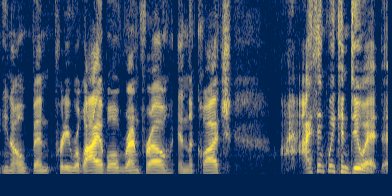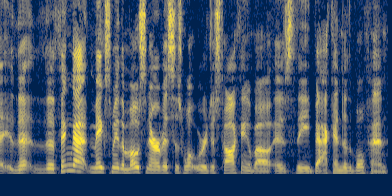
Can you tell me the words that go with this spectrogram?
you know, been pretty reliable. Renfroe in the clutch. I think we can do it. Uh, the The thing that makes me the most nervous is what we were just talking about is the back end of the bullpen.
